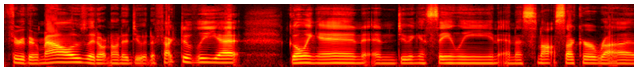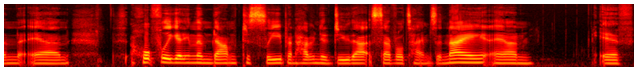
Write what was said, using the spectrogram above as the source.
through their mouths. They don't know how to do it effectively yet. Going in and doing a saline and a snot sucker run and hopefully getting them down to sleep and having to do that several times a night. And if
